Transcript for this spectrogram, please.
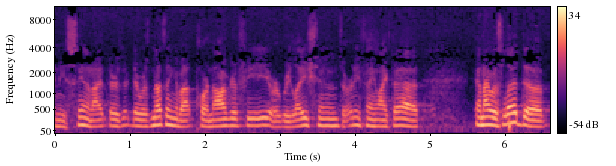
any sin. I, there, there was nothing about pornography or relations or anything like that. And I was led to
